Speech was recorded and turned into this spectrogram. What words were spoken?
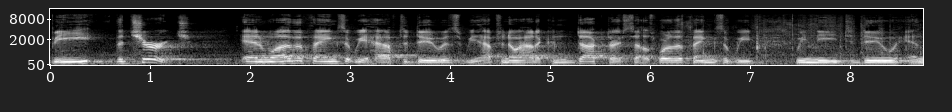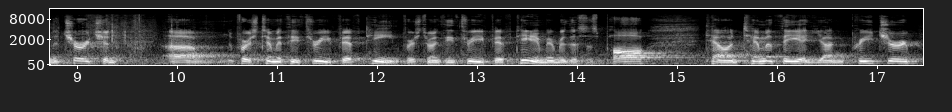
be the church. And one of the things that we have to do is we have to know how to conduct ourselves. What are the things that we, we need to do in the church? And um, 1 Timothy 3.15, 1 Timothy 3.15, remember this is Paul telling Timothy, a young preacher,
